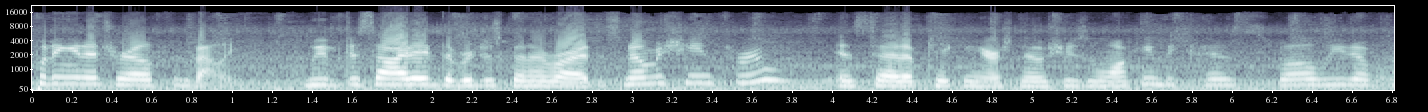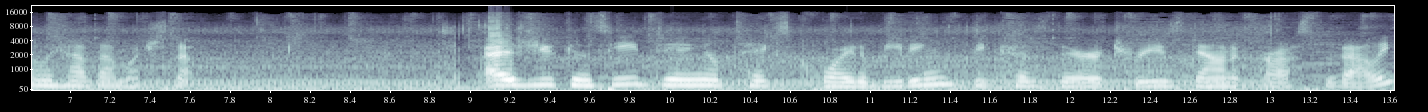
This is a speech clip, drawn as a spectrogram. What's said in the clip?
putting in a trail through the valley. We've decided that we're just going to ride the snow machine through instead of taking our snowshoes and walking because, well, we don't really have that much snow. As you can see, Daniel takes quite a beating because there are trees down across the valley.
